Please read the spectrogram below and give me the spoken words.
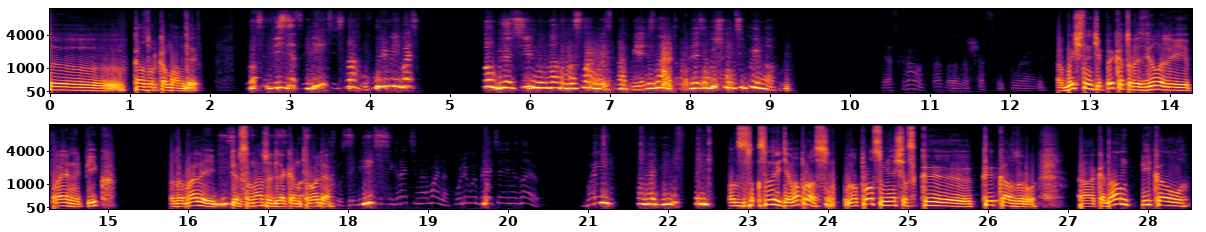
э, казур команды. Просто пиздец, соберитесь, нахуй. Хули вы, ебать? Кто, блядь, сильно, нахуй, расслабились, нахуй? Я не знаю, там, блядь, обычные типы, нахуй. Я сказал вам сразу возвращаться, на... Обычные типы, которые сделали правильный пик, подобрали персонажа для контроля. Соберитесь, смотрите, вопрос. Вопрос у меня сейчас к, к Казуру. А когда он пикал,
